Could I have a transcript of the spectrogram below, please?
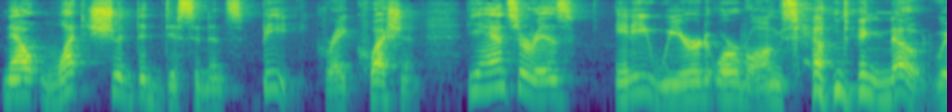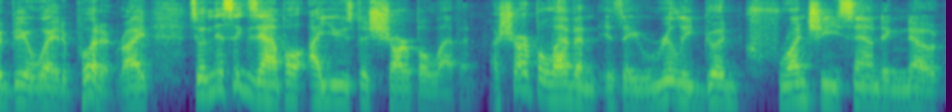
Now, what should the dissonance be? Great question. The answer is any weird or wrong sounding note would be a way to put it, right? So in this example, I used a sharp 11. A sharp 11 is a really good, crunchy sounding note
